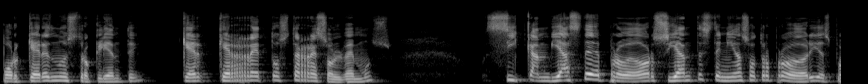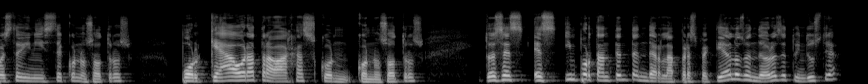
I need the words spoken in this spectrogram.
por qué eres nuestro cliente, qué, qué retos te resolvemos. Si cambiaste de proveedor, si antes tenías otro proveedor y después te viniste con nosotros, ¿por qué ahora trabajas con, con nosotros? Entonces es, es importante entender la perspectiva de los vendedores de tu industria,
